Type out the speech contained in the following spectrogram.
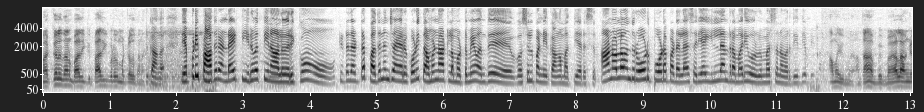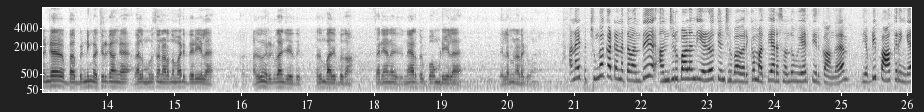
மக்கள் தானே பாதிக்கு பாதிக்கப்படுறது மக்கள் தானே. இருக்காங்க. எப்படி பார்த்து ரெண்டாயிரத்தி இருபத்தி நாலு வரைக்கும் கிட்டத்தட்ட பதினஞ்சாயிரம் கோடி தமிழ்நாட்டில் மட்டுமே வந்து வசூல் பண்ணியிருக்காங்க மத்திய அரசு. ஆனாலும் வந்து ரோடு போடப்படலை சரியா இல்லைன்ற மாதிரி ஒரு விமர்சனம் வருது. இது எப்படி? ஆமாம் அதான் மேலே அங்கங்கே பெண்டிங் வச்சுருக்காங்க. வேலை முழுசாக நடந்த மாதிரி தெரியல. அதுவும் இருக்க தான் செய்யுது. அதுவும் பாதிப்பு தான். சரியான நேரத்துக்கு போக முடியல. எல்லாமே நடக்குதுங்க. ஆனா இப்போ சுங்க கட்டணத்தை வந்து அஞ்சு ரூபாயிலேருந்து எழுபத்தி அஞ்சு ரூபாய் வரைக்கும் மத்திய அரசு வந்து உயர்த்தியிருக்காங்க. இது எப்படி பார்க்குறீங்க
